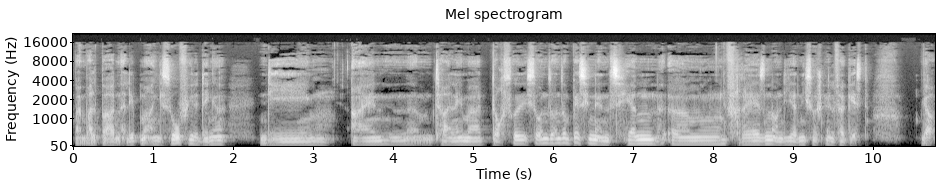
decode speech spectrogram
beim Waldbaden erlebt man eigentlich so viele Dinge, die ein ähm, Teilnehmer doch so, so, so ein bisschen ins Hirn ähm, fräsen und die er nicht so schnell vergisst. Ja,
